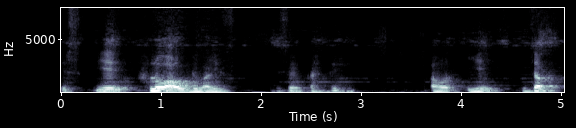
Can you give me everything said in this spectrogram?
इस, ये फ्लो आउट डिवाइस इसे कहते हैं। और ये जब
